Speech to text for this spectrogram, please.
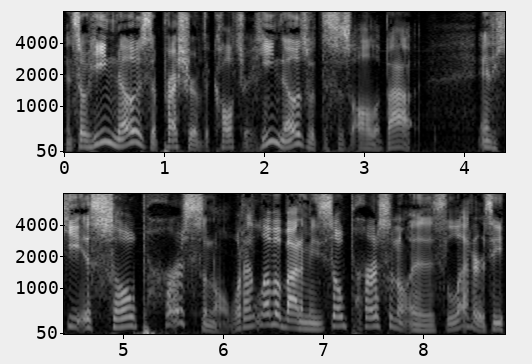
And so he knows the pressure of the culture. He knows what this is all about. And he is so personal. What I love about him, he's so personal in his letters. He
